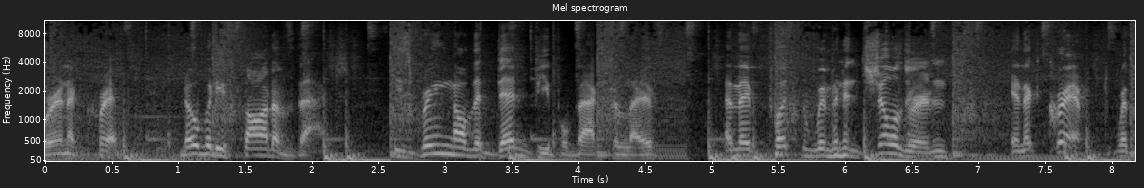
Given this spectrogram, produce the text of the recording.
We're in a crypt. Nobody thought of that. He's bringing all the dead people back to life, and they put the women and children in a crypt with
